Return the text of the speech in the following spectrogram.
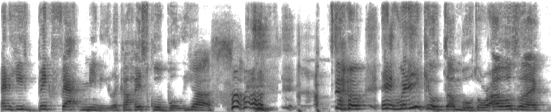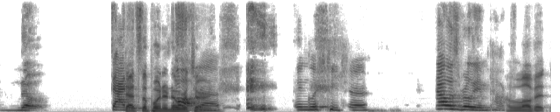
and he's big fat meanie like a high school bully. yes. So hey, when he killed Dumbledore, I was like, no, that That's the point of no Oh, return. yes. English teacher. that was really impactful. I love it.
